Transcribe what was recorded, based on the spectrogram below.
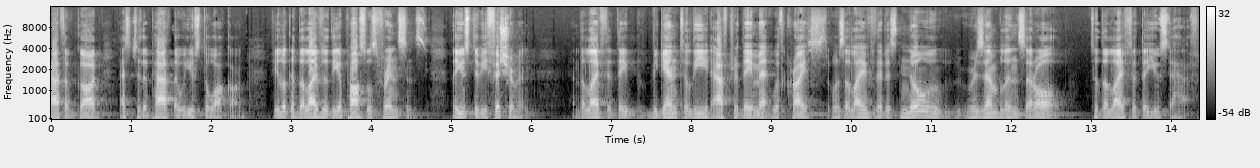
path of God as to the path that we used to walk on. If you look at the lives of the apostles, for instance, they used to be fishermen. And the life that they began to lead after they met with Christ was a life that is no resemblance at all to the life that they used to have.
